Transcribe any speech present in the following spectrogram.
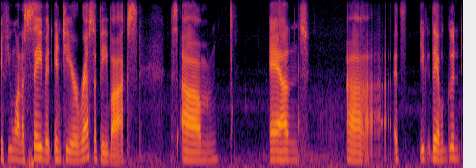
if you want to save it into your recipe box, um, and uh, it's you, they have a good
